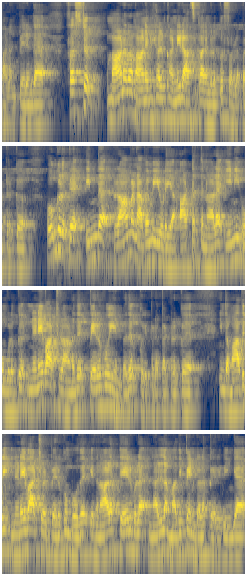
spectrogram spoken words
பலன் பெறுங்க. ஃபஸ்ட்டு மாணவ மாணவிகள் கன்னி ராசிக்காரங்களுக்கு சொல்லப்பட்டிருக்கு. உங்களுக்கு இந்த ராம நவமியுடைய ஆட்டத்தினால இனி உங்களுக்கு நினைவாற்றலானது பெருகும் என்பது குறிப்பிடப்பட்டிருக்கு. இந்த மாதிரி நினைவாற்றல் பெருகும்போது இதனால் தேர்வில் நல்ல மதிப்பெண்களை பெறுவீங்க.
